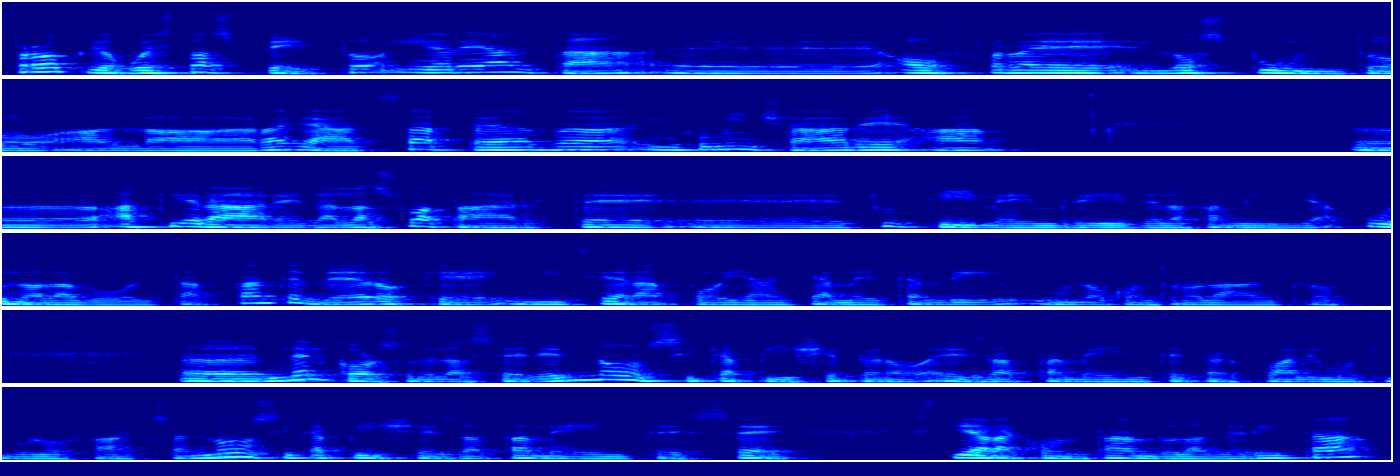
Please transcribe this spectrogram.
proprio questo aspetto in realtà eh, offre lo spunto alla ragazza per incominciare a attirare dalla sua parte eh, tutti i membri della famiglia, uno alla volta. Tant'è vero che inizierà poi anche a metterli uno contro l'altro. Uh, nel corso della serie non si capisce però esattamente per quale motivo lo faccia, non si capisce esattamente se stia raccontando la verità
